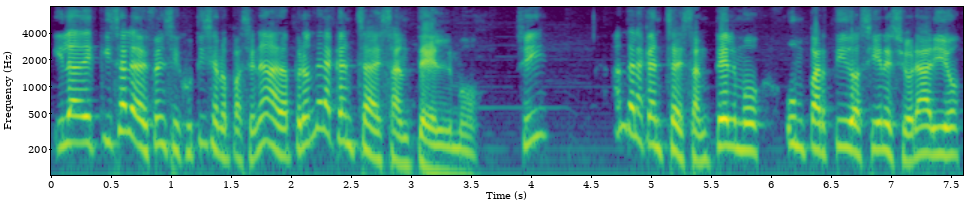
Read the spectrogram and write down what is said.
Y la de quizá la defensa y justicia no pase nada, pero anda a la cancha de San Telmo, ¿sí? Anda a la cancha de San Telmo, un partido así en ese horario,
